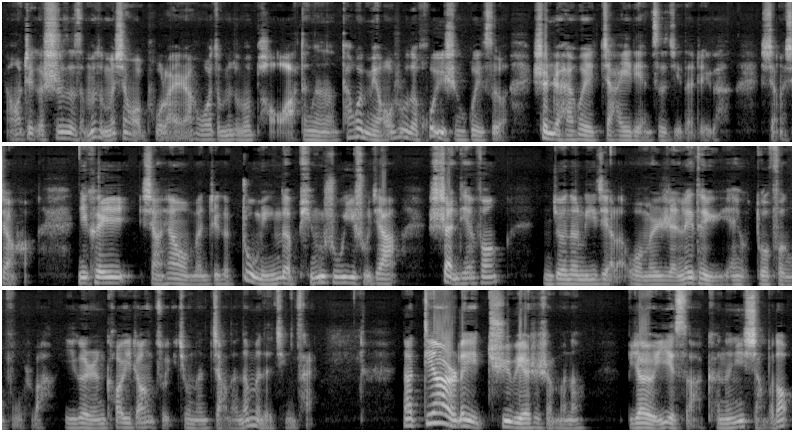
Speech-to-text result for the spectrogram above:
然后这个狮子怎么怎么向我扑来，然后我怎么怎么跑啊，等等等，他会描述的绘声绘色，甚至还会加一点自己的这个 想象哈。你可以想象我们这个著名的评书艺术家单田芳，你就能理解了我们人类的语言有多丰富，是吧？一个人靠一张嘴就能讲的那么的精彩。那第二类区别是什么呢？比较有意思啊，可能你想不到，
